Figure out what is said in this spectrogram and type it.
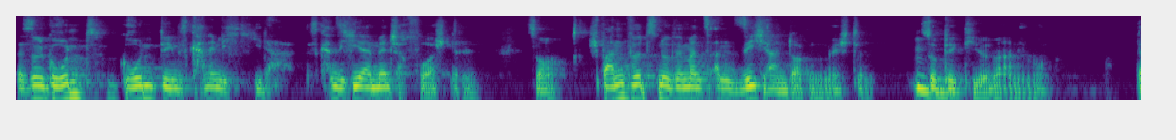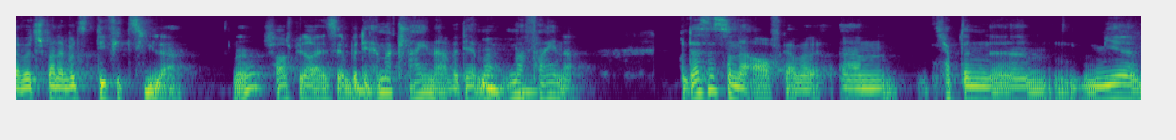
Das ist so ein Grund, Grundding. Das kann nämlich jeder. Das kann sich jeder Mensch auch vorstellen. So. Spannend wird es nur, wenn man es an sich andocken möchte. Mhm. Subjektive Wahrnehmung. Da wird es spannend, da wird es diffiziler. Ne? Schauspielerei ist ja, wird ja immer kleiner, wird ja immer, mhm. immer feiner. Und das ist so eine Aufgabe. Ähm, ich habe dann ähm, mir,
